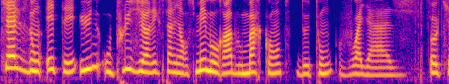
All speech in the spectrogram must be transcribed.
Quelles ont été une ou plusieurs expériences mémorables ou marquantes de ton voyage? Ok,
